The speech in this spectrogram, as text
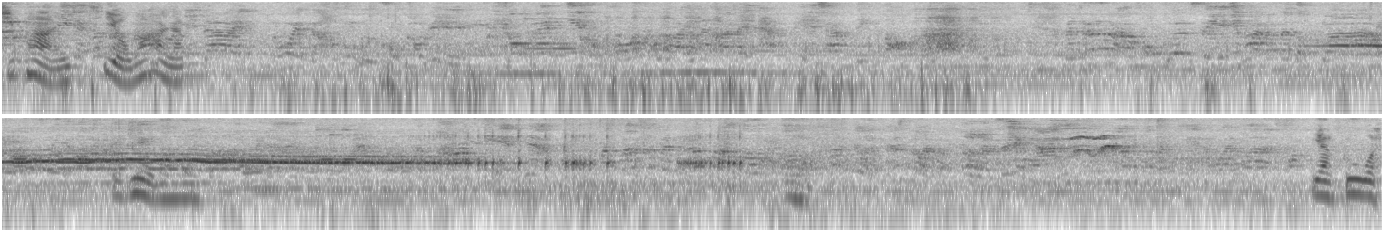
ชิบหายเสียวมากครับ อยากดูอะ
